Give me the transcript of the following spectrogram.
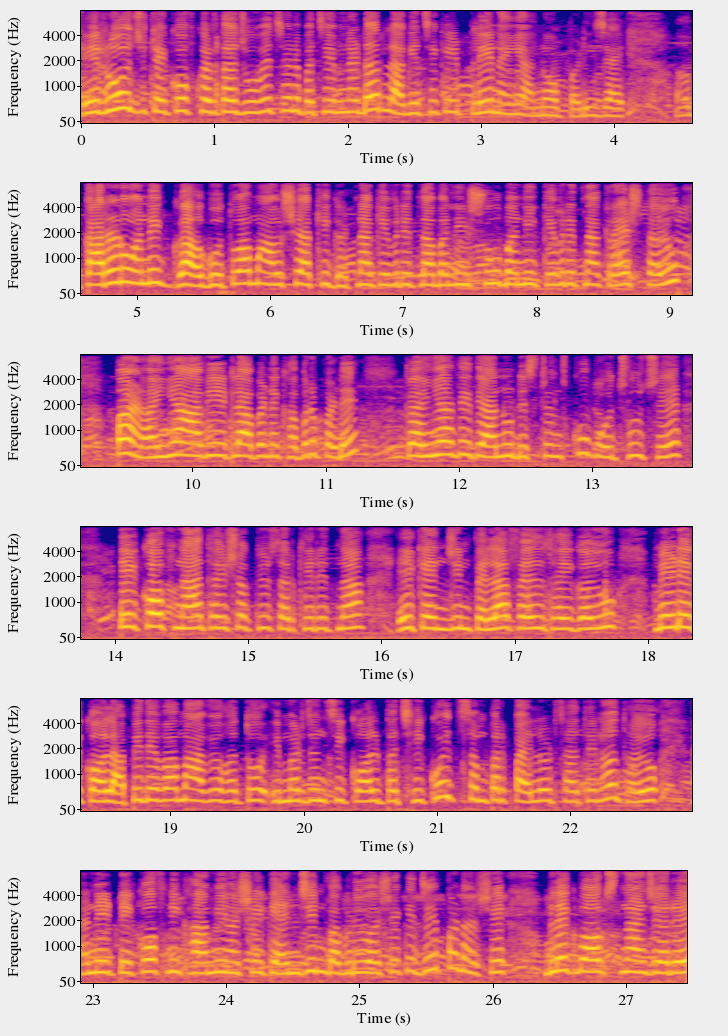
એ રોજ ટેક ઓફ કરતાં જોવે છે અને પછી એમને ડર લાગે છે કે પ્લેન અહીંયા ન પડી જાય. કારણો અનેક ગોતવામાં આવશે આખી ઘટના કેવી રીતના બની, શું બની, કેવી રીતના ક્રેશ થયું. પણ અહીંયા આવી એટલે આપણને ખબર પડે કે અહીંયાથી ત્યાંનું ડિસ્ટન્સ ખૂબ ઓછું છે. ટેક ઓફ ના થઈ શક્યું સરખી રીતના. એક એન્જિન પહેલાં ફેલ થઈ ગયું. મેડે કોલ આપી દેવામાં આવ્યો હતો. ઇમરજન્સી કોલ પછી કોઈ જ સંપર્ક પાયલોટ સાથે ન થયો. અને ટેક ઓફની ખામી હશે કે એન્જિન બગડ્યું હશે કે જે પણ હશે બ્લેક બોક્સના જ્યારે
